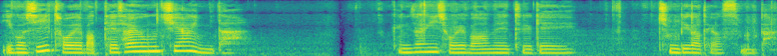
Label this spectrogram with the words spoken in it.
이것이 저의 마테 사용 취향입니다. 굉장히 저의 마음에 들게 준비가 되었습니다.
